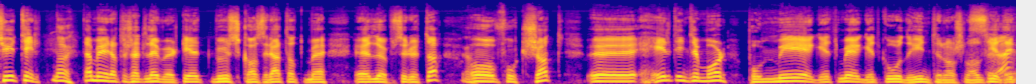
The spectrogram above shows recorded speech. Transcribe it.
ty til. Nei. De er rett og slett levert i et buskas rett attmed løpsruta, løpsruta, og fortsatt uh, helt inn til mål på meget, meget gode internasjonale tider.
